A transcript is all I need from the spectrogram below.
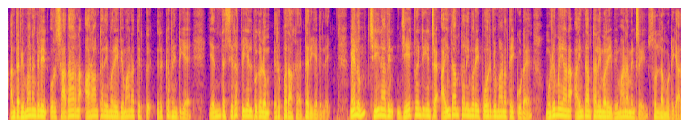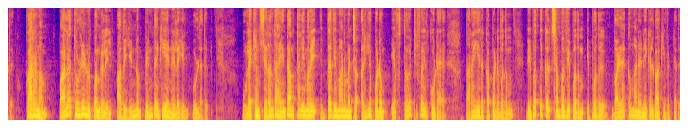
அந்த விமானங்களில் ஒரு சாதாரண ஆறாம் தலைமுறை விமானத்திற்கு இருக்க வேண்டிய எந்த சிறப்பியல்புகளும் இருப்பதாக தெரியவில்லை. மேலும் சீனாவின் ஜே டுவெண்டி என்ற ஐந்தாம் தலைமுறை போர் விமானத்தை கூட முழுமையான ஐந்தாம் தலைமுறை விமானம் என்று சொல்ல முடியாது. காரணம் பல தொழில்நுட்பங்களில் அது இன்னும் பின்தங்கிய நிலையில் உள்ளது. உலகின் சிறந்த ஐந்தாம் தலைமுறை யுத்த விமானம் என்று அறியப்படும் எஃப் தேர்ட்டி ஃபைவ் கூட தரையிறக்கப்படுவதும் விபத்துக்கள் சம்பவிப்பதும் இப்போது வழக்கமான நிகழ்வாகிவிட்டது.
